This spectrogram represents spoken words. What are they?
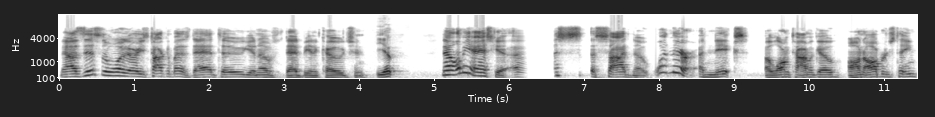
Now, is this the one where he's talking about his dad too? You know, his dad being a coach, and yep. Now, let me ask you uh, this a side note. Wasn't there a Nix a long time ago on Auburn's team?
